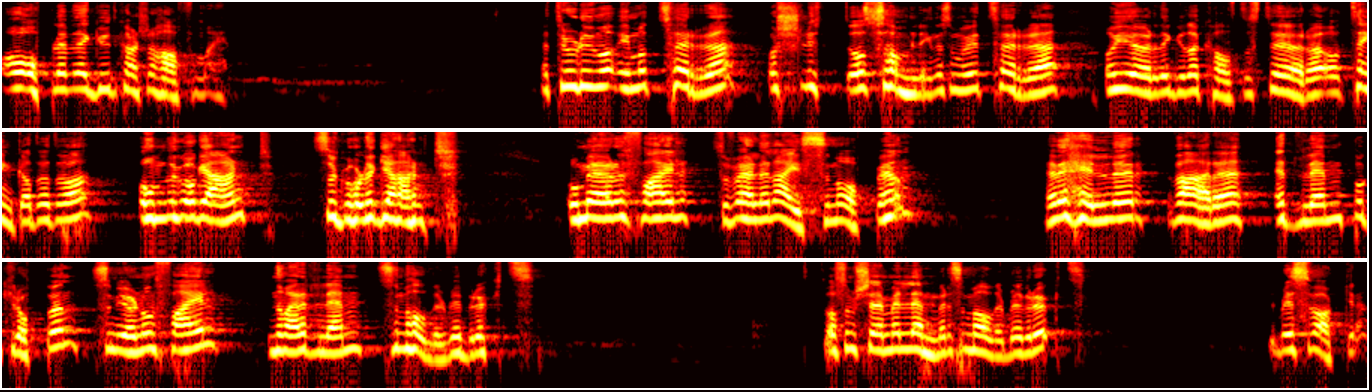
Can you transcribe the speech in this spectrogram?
og oppleve det Gud kanskje har for meg. Jeg tror må, Vi må tørre å slutte å sammenligne, så må vi tørre å gjøre det Gud har kalt oss til å gjøre. Og tenke at vet du hva? Om det går gærent, så går det gærent. Om jeg gjør en feil, så får jeg heller reise meg opp igjen. Jeg vil heller være et lem på kroppen som gjør noen feil, enn å være et lem som aldri blir brukt. Så Hva som skjer med lemmer som aldri blir brukt? De blir svakere.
